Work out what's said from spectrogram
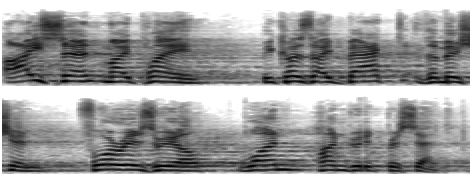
I sent my plane because I backed the mission for Israel 100%.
